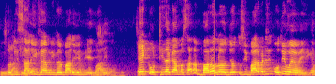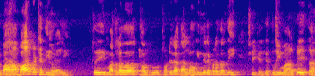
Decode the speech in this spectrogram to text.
ਜੀ। ਤੁਹਾਡੀ ਸਾਰੀ ਫੈਮਿਲੀ ਫਿਰ ਬਾਹਰ ਹੀ ਰਹਿੰਦੀ ਹੈ ਬਾਹਰ ਜੀ ਹੀ ਰਹਿੰਦੇ ਇਹ ਕੋਠੀ ਦਾ ਕੰਮ ਸਾਰਾ ਬਾਹਰੋਂ ਮਤਲਬ ਜੋ ਤੁਸੀਂ ਬਾਹਰ ਬੈਠੇ ਸੀ ਉਹਦੀ ਹੋਇਆ ਹੋਇਆ ਜੀ ਇਹ ਬਾ- ਹਾਂ ਬਾਹਰ ਬੈਠੇ ਦੀ ਹੋਇਆ ਜੀ। ਤੇ ਮਤਲਬ ਤੁਹਾਨੂੰ ਤੁਹਾਡੇ ਨਾਲ ਗੱਲ ਹੋ ਗਈ ਮੇਰੇ ਬ੍ਰਦਰ ਦੀ। ਠੀਕ ਹੈ ਤੇ ਜੀ ਤੁਸੀਂ ਮਾਲ ਭੇਜਤਾ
